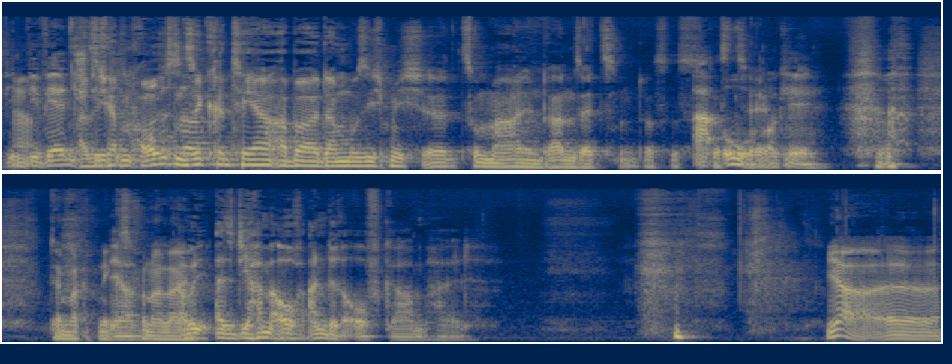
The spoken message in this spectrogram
Wir, ja. wir werden also ich habe auch einen Sekretär, aber da muss ich mich äh, zum Malen dran setzen. Das ist ah, das oh, zählt. okay. Der macht nichts ja, von allein. Aber, also die haben auch andere Aufgaben halt. ja, äh,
